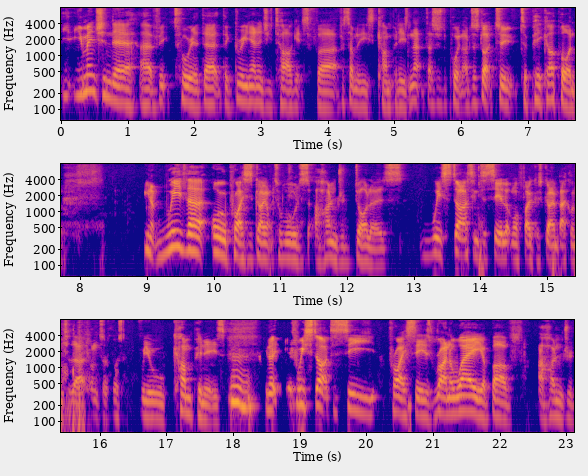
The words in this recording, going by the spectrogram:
you mentioned there, uh, Victoria, the, the green energy targets for, for some of these companies, and that, that's just a point I'd just like to to pick up on you know, with uh, oil prices going up towards a hundred dollars, we're starting to see a lot more focus going back onto the onto fossil fuel companies. Mm. You know, if we start to see prices run away above a hundred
